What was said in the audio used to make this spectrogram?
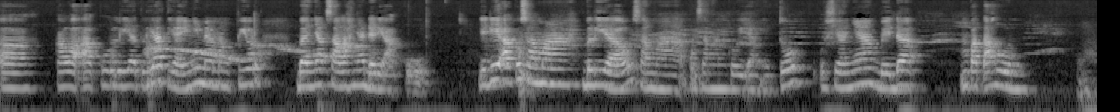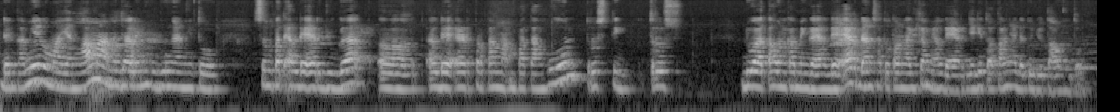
Eh kalau aku lihat-lihat ya ini memang pure banyak salahnya dari aku. Jadi aku sama beliau sama pasanganku yang itu usianya beda 4 tahun. Dan kami lumayan lama menjalin hubungan itu. Sempat LDR juga eh, LDR pertama 4 tahun, terus terus dua tahun kami nggak LDR dan satu tahun lagi kami LDR. Jadi totalnya ada tujuh tahun tuh.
